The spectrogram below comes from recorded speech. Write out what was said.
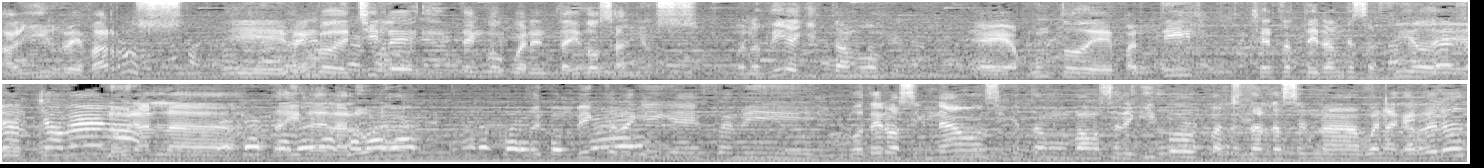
Aguirre Barros, eh, vengo de Chile y tengo 42 años. Buenos días, aquí estamos eh, a punto de partir, ¿cierto? Este gran desafío de lograr la, la, isla de la luna. Estoy con Víctor aquí, que fue mi botero asignado, así que estamos, vamos a hacer equipo para tratar de hacer una buena carrera.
